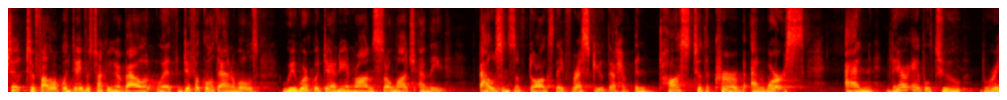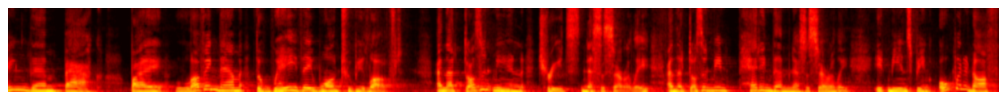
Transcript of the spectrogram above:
To, to follow up what Dave was talking about with difficult animals, we work with Danny and Ron so much, and the thousands of dogs they've rescued that have been tossed to the curb and worse. And they're able to bring them back by loving them the way they want to be loved. And that doesn't mean treats necessarily, and that doesn't mean petting them necessarily. It means being open enough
